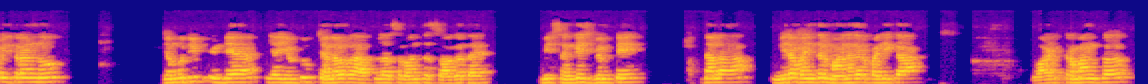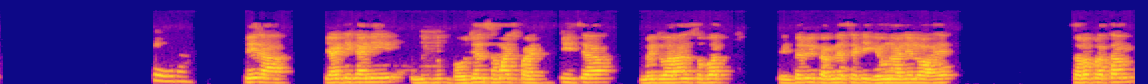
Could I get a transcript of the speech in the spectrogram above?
मित्रांनो. जम्मूदीप इंडिया या युट्यूब चॅनलवर आपलं सर्वांचं स्वागत आहे. मी संगेश बिमटे. आपणाला मीरा भाईंदर महानगरपालिका वार्ड क्रमांक तेरा. तेरा. या ठिकाणी बहुजन समाज पार्टीच्या उमेदवारांसोबत इंटरव्ह्यू करण्यासाठी घेऊन आलेलो आहे. सर्वप्रथम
